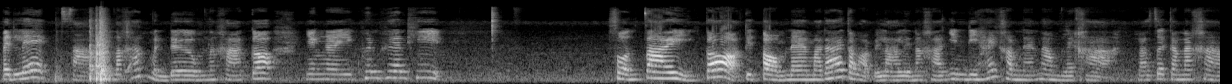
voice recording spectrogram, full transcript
เป็นเลข 3 นะคะ เหมือนเดิมนะคะ ก็ยังไงเพื่อนๆที่สนใจก็ติดต่อแนนมาได้ตลอดเวลาเลยนะคะ ยินดีให้คำแนะนำเลยค่ะ แล้วเจอกันนะคะ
